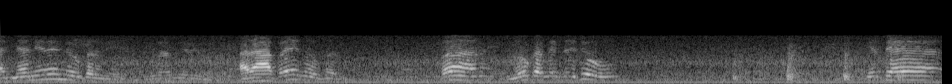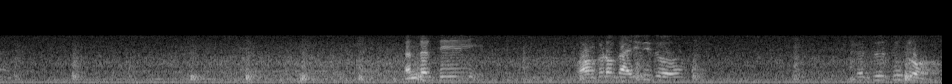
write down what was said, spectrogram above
અજ્ઞાની ને નવું કરવી અરે આપણે નો કરવું પણ નો કરવી તો શું? કે ત્યાં અંદરથી આંકડો કાઢી દીધો. તો તું છૂટો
